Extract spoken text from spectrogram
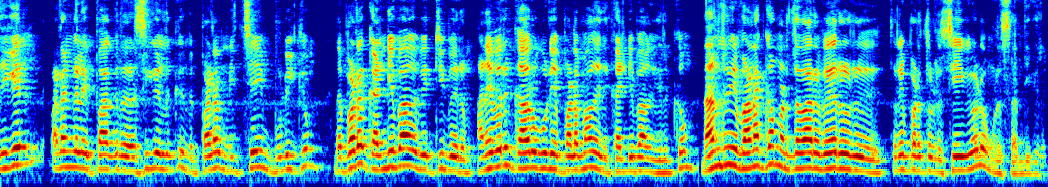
திகில் படங்களை பார்க்குற ரசிகர்களுக்கு இந்த படம் நிச்சயம் பிடிக்கும். இந்த படம் கண்டிப்பாக வெற்றி பெறும். அனைவரும் கவரக்கூடிய படமாக இது கண்டிப்பாக இருக்கும். நன்றி வணக்கம். அடுத்த வாரம் வேறொரு திரைப்படத்தோட செய்தியோடு உங்களை சந்திக்கிறேன்.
